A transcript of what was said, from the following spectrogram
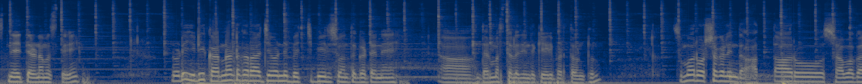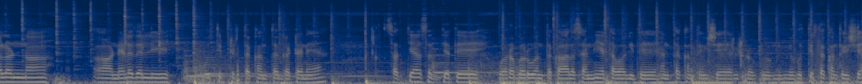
ಸ್ನೇಹಿತರೆ, ನಮಸ್ತೆ. ನೋಡಿ, ಇಡೀ ಕರ್ನಾಟಕ ರಾಜ್ಯವನ್ನೇ ಬೆಚ್ಚಿ ಬೀರಿಸುವಂಥ ಘಟನೆ ಧರ್ಮಸ್ಥಳದಿಂದ ಕೇಳಿ ಬರ್ತಾ ಉಂಟು. ಸುಮಾರು ವರ್ಷಗಳಿಂದ ಹತ್ತಾರು ಶವಗಳನ್ನು ನೆಲದಲ್ಲಿ ಕೂತಿಟ್ಟಿರ್ತಕ್ಕಂಥ ಘಟನೆಯ ಸತ್ಯಾಸತ್ಯತೆ ಹೊರಬರುವಂಥ ಕಾಲ ಸನ್ನಿಹಿತವಾಗಿದೆ ಅಂತಕ್ಕಂಥ ವಿಷಯ ಎಲ್ರಿಗೂ ನಿಮಗೆ ಗೊತ್ತಿರ್ತಕ್ಕಂಥ ವಿಷಯ.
